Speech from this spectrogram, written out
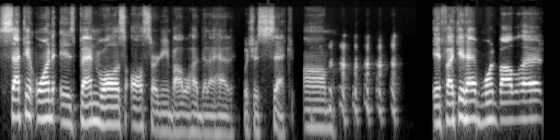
Second one is Ben Wallace All Star Game bobblehead that I had, which is sick. Um, if I could have one bobblehead,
